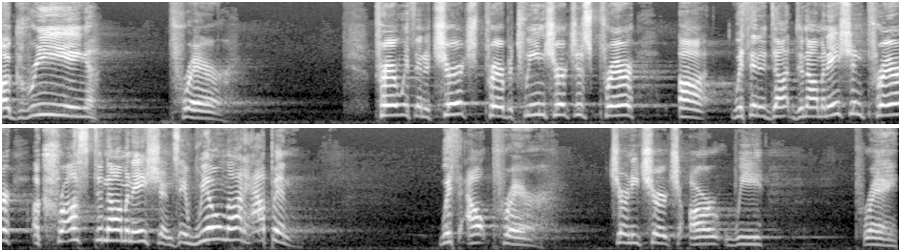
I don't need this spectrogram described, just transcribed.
agreeing prayer. Prayer within a church, prayer between churches, prayer uh, within a de- denomination, prayer across denominations. It will not happen without prayer. Journey Church, are we praying?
